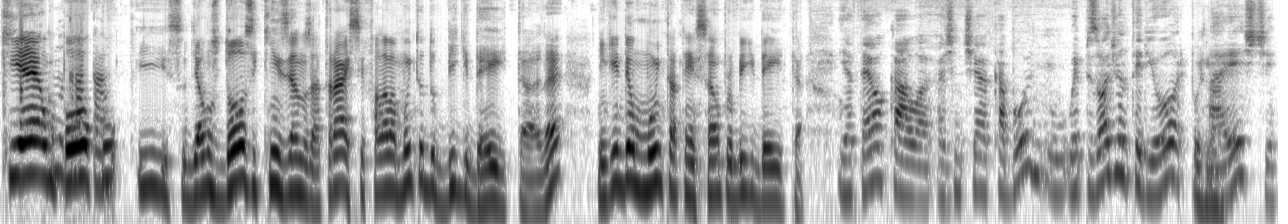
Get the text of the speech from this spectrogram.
Que é um Como pouco tratar. isso, de há uns 12, 15 anos atrás se falava muito do Big Data, né? Ninguém deu muita atenção para o Big Data. E até, Okawa, a gente acabou. O episódio anterior a este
